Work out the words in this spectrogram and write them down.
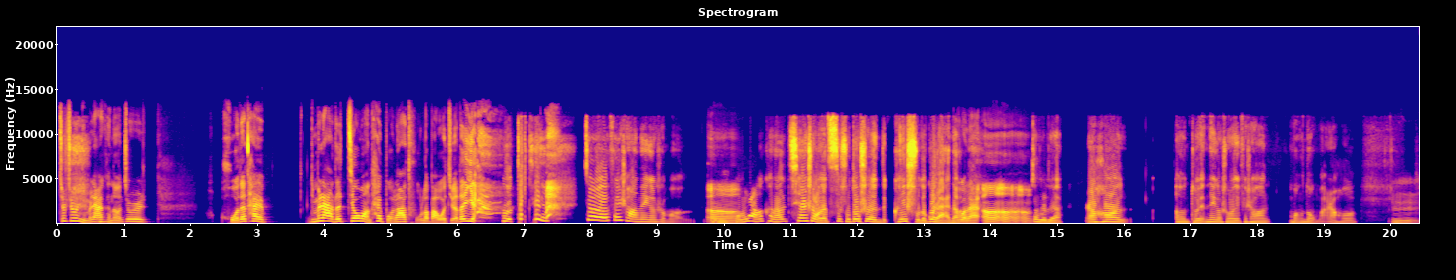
就就是你们俩可能就是活的太，你们俩的交往太柏拉图了吧？我觉得也，对，就是非常那个什么，嗯，我们两个可能牵手的次数都是可以数得过来的，过来，嗯嗯嗯嗯，对对对，然后，嗯，对，那个时候也非常懵懂嘛，然后，嗯，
